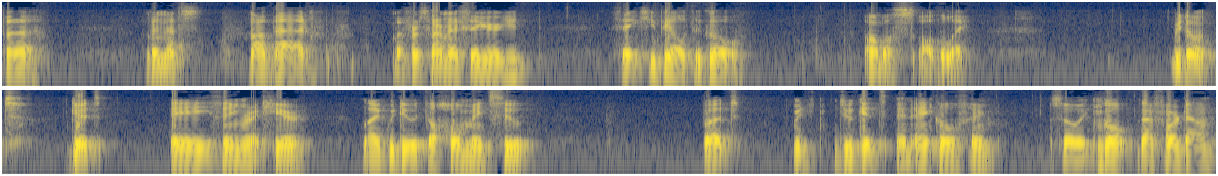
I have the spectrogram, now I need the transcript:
But, uh, I mean, that's not bad. But for a Spider-Man figure, you'd think he'd be able to go almost all the way. We don't get a thing right here like we do with the homemade suit, but we do get an ankle thing, so it can go that far down,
